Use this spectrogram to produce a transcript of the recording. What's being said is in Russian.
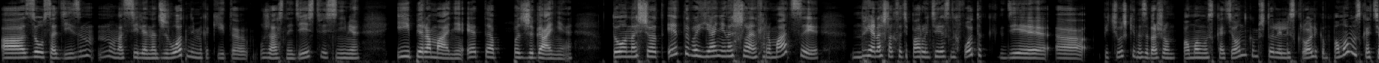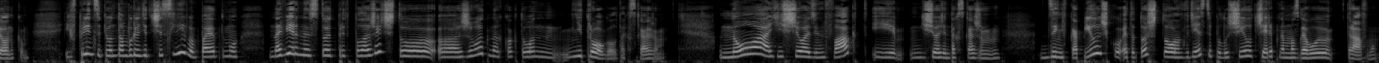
а, зоосадизм, ну, насилие над животными, какие-то ужасные действия с ними, и пиромания, это поджигание, то насчет этого я не нашла информации, но я нашла, кстати, пару интересных фоток, где э, Печушкин изображен, по-моему, с котенком, что ли, или с кроликом, по-моему, с котенком. И, в принципе, он там выглядит счастливым, поэтому наверное, стоит предположить, что э, животных как-то он не трогал, так скажем. Но еще один факт и еще один, так скажем, день в копилочку, это то, что он в детстве получил черепно-мозговую травму.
